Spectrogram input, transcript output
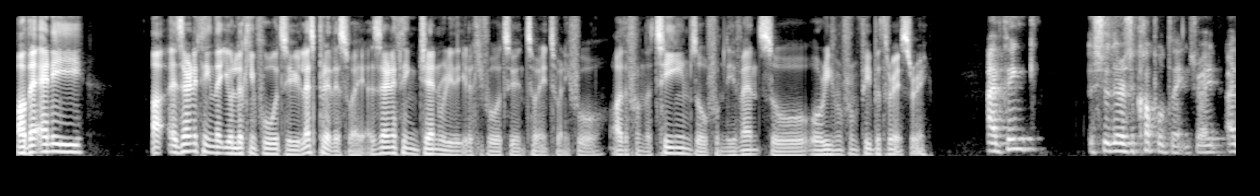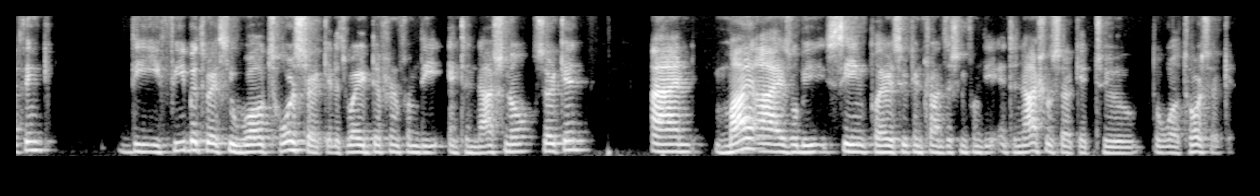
are there any? Uh, is there anything that you're looking forward to? Let's put it this way: Is there anything generally that you're looking forward to in 2024, either from the teams or from the events or or even from FIBA 3x3? I think so there's a couple things, right? I think the FIBA 3x3 World Tour circuit is very different from the international circuit. And my eyes will be seeing players who can transition from the international circuit to the World Tour circuit,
